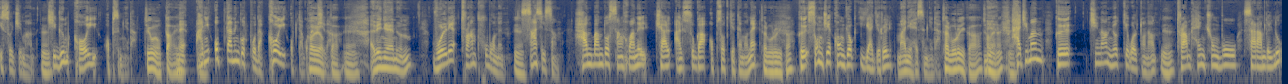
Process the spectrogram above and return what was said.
있었지만 네. 지금 거의 없습니다. 지금은 없다. 예. 네. 아니 없다는 것보다 거의 없다고 거의 합시다. 없다. 예. 왜냐하면 원래 트럼프 후보는 예. 사실상 한반도 상황을 잘 알 수가 없었기 때문에 잘 모르니까. 그 송제 공격 이야기를 많이 했습니다. 잘 모르니까 처음에는. 네. 하지만 그 지난 몇 개월 동안 네. 트럼프 행정부 사람들도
